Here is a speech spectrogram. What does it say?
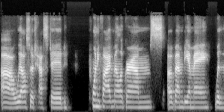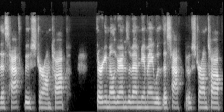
Uh, we also tested 25 milligrams of MDMA with this half booster on top, 30 milligrams of MDMA with this half booster on top,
